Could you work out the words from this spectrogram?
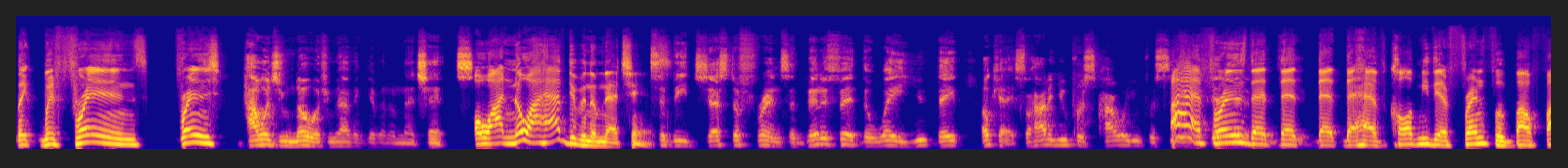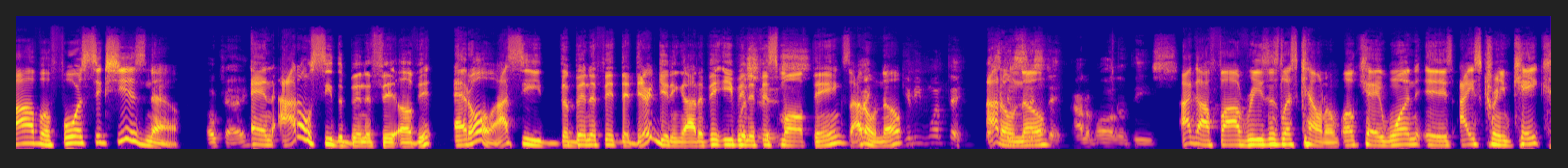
Like with friends, friends. how would you know if you haven't given them that chance? Oh, I know I have given them that chance. To be just a friend, to benefit the way you they. Okay, so how do you? pers- How are you perceive? I have friends that that that that have called me their friend for about five or four, six years now, Okay, and I don't see the benefit of it. At all. I see the benefit that they're getting out of it, even Which if it's small things. I don't know. Give me one thing. I don't know. Out of all of these, I got five reasons. Let's count them. Okay, one is ice cream cake.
